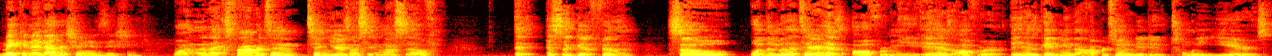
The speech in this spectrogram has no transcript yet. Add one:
making another transition? Well, in the next five or ten, 10 years, I see myself. It, it's a good feeling. So, what the military has offered me, it has offered, it has gave me the opportunity to do 20 years,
